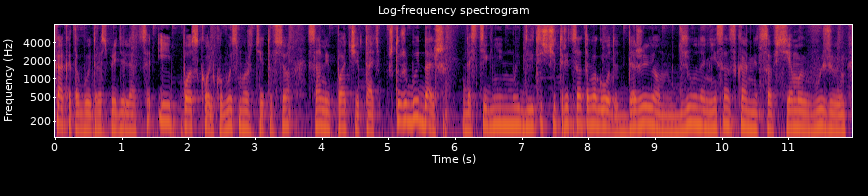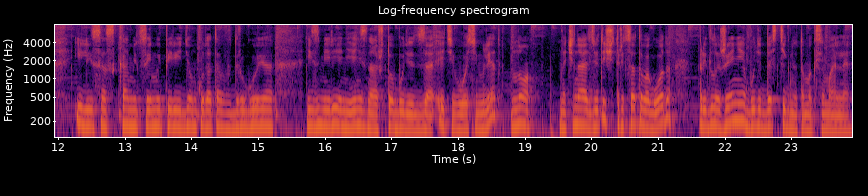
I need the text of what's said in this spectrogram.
как это будет распределяться и поскольку вы сможете это все сами почитать. Что же будет дальше? Достигнем мы 2030 года, доживем, Джуна не соскамится, все мы выживем, или соскамится и мы перейдем куда-то в другое измерение. Я не знаю, что будет за эти 8 лет, но начиная с 2030 года предложение будет достигнуто максимальное.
